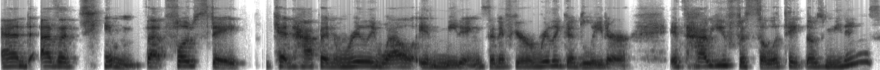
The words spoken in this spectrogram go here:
And as a team that flow state can happen really well in meetings. And if you're a really good leader, it's how you facilitate those meetings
